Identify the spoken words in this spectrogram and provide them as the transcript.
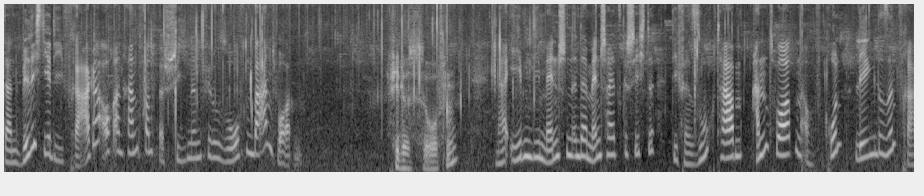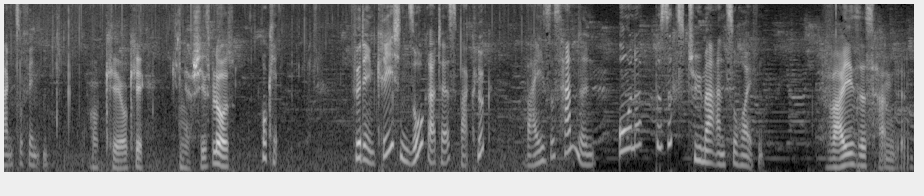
Dann will ich dir die Frage auch anhand von verschiedenen Philosophen beantworten. Philosophen? Na, eben die Menschen in der Menschheitsgeschichte, die versucht haben, Antworten auf grundlegende Sinnfragen zu finden. Okay, okay. Ja, schieß los. Okay. Für den Griechen Sokrates war Glück weises Handeln, ohne Besitztümer anzuhäufen. Weises Handeln.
